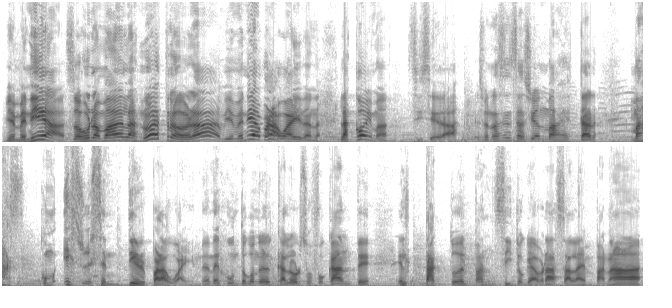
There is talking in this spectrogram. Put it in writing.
Bienvenida, sos una más de las nuestras, ¿verdad? Bienvenida Paraguay, Dana. La coima, si se da, es una sensación más de estar, más como eso es sentir Paraguay, ¿entendés? Junto con el calor sofocante, el tacto del pancito que abraza la empanada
